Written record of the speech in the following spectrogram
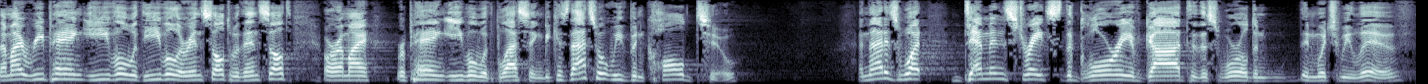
Am I repaying evil with evil or insult with insult? Or am I repaying evil with blessing? Because that's what we've been called to. And that is what demonstrates the glory of God to this world in, in which we live.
